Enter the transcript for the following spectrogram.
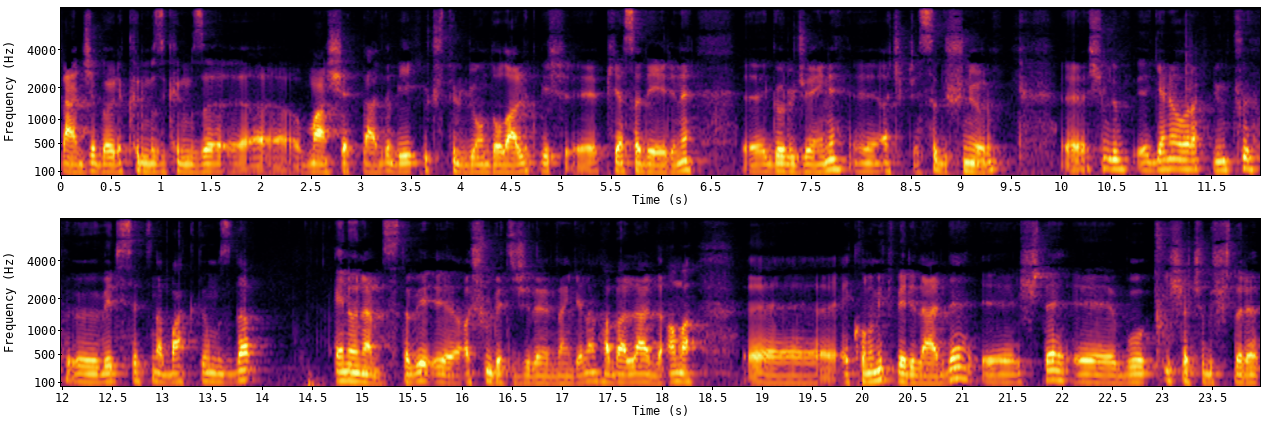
bence böyle kırmızı kırmızı manşetlerde bir 3 trilyon dolarlık bir piyasa değerini göreceğini açıkçası düşünüyorum. Ee, şimdi e, genel olarak dünkü e, veri setine baktığımızda en önemlisi tabii e, aşı üreticilerinden gelen haberlerdi ama e, ekonomik verilerde e, işte e, bu iş açılışları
